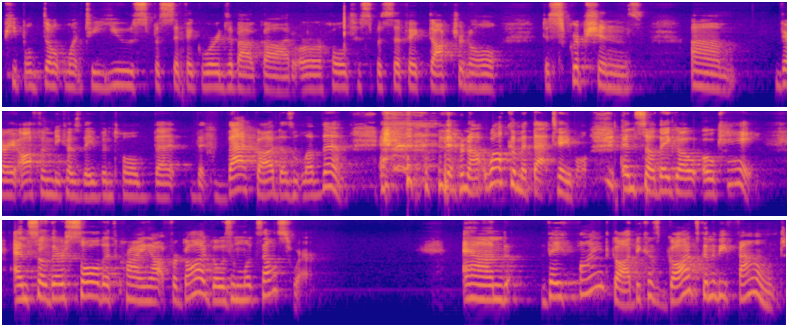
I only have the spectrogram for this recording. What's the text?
people don't want to use specific words about God or hold to specific doctrinal descriptions. Um, very often because they've been told that that, that God doesn't love them. They're not welcome at that table. And so they go, okay. And so their soul that's crying out for God goes and looks elsewhere. And they find God because God's going to be found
